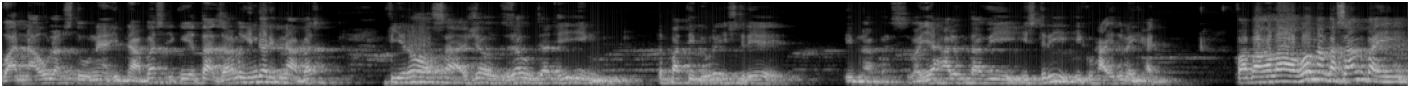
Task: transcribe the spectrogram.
Wa naulan stune Ibnu Abbas iku ya tazal menghindar Ibnu Abbas firosa zaujati ing tempat tidur istri Ibnu Abbas. Wa ya tawi istri iku haidul haid. Fabalagho maka sampai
